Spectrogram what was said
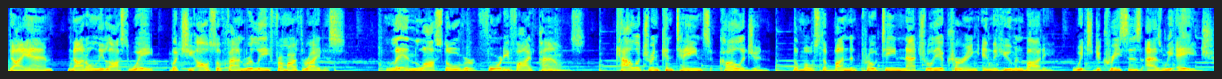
Diane not only lost weight, but she also found relief from arthritis. Lynn lost over 45 pounds. Calotren contains collagen, the most abundant protein naturally occurring in the human body, which decreases as we age.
